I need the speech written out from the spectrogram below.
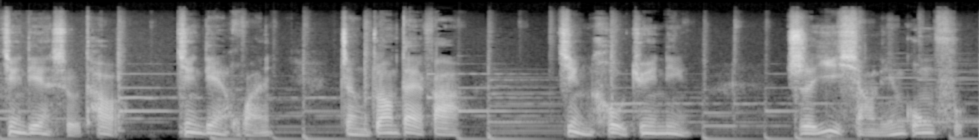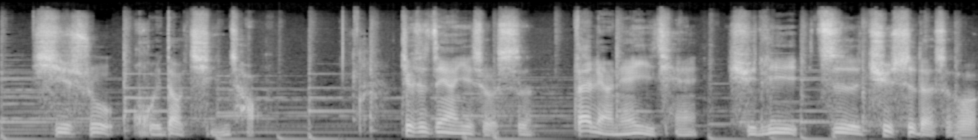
静电手套、静电环。整装待发，静候军令，旨意响铃功夫，悉数回到秦朝。就是这样一首诗，在两年以前，许立志去世的时候，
